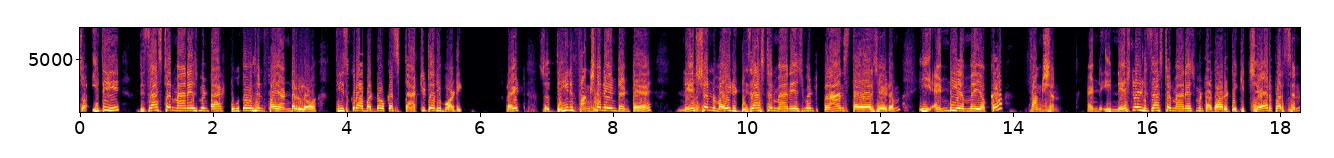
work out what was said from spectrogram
సో ఇది disaster management act two thousand five అండర్లో తీసుకురాబడ్డ ఒక స్టాట్యుటరీ బాడీ రైట్ సో దీని ఫంక్షన్ ఏంటంటే నేషన్ వైడ్ డిజాస్టర్ మేనేజ్మెంట్ ప్లాన్స్ తయారు చేయడం ఈ ఎన్డిఎంఏ యొక్క ఫంక్షన్ అండ్ ఈ నేషనల్ డిజాస్టర్ మేనేజ్మెంట్ అథారిటీకి చైర్పర్సన్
